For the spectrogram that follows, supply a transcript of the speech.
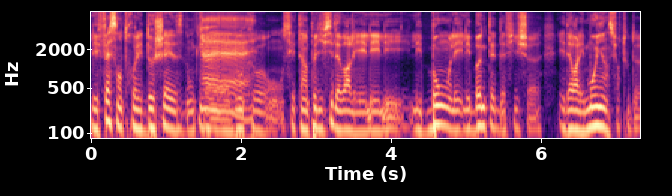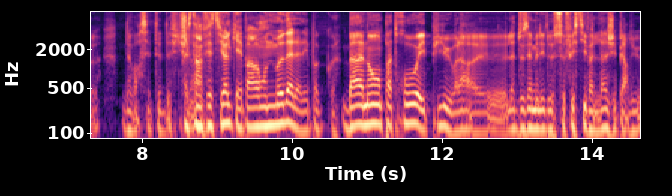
les fesses entre les deux chaises, donc euh, donc, c'était un peu difficile d'avoir les, les, les, les bons, les, les bonnes têtes d'affiche et d'avoir les moyens surtout d'avoir ces têtes d'affiche. C'était un festival qui avait pas vraiment de modèle à l'époque, quoi. Bah non, pas trop. Et puis voilà, la deuxième année de ce festival-là, j'ai perdu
